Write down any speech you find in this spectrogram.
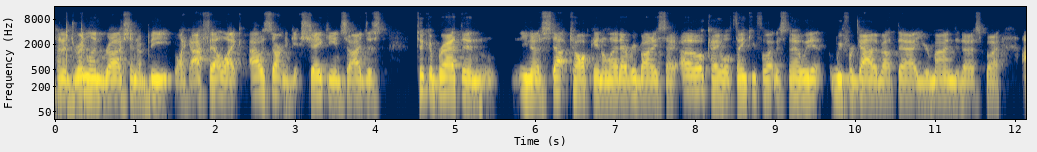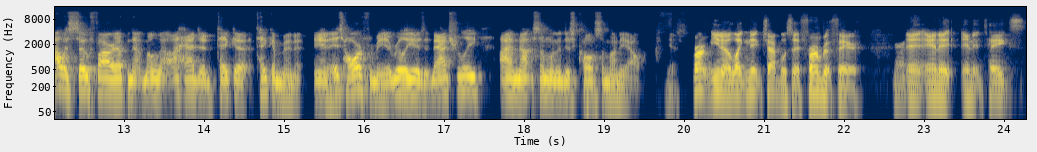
an adrenaline rush and a beat. Like I felt like I was starting to get shaky. And so I just took a breath and, you know, stop talking and let everybody say, Oh, okay, well, thank you for letting us know. We didn't, we forgot about that. You reminded us. But I was so fired up in that moment. I had to take a, take a minute and it's hard for me. It really is. It naturally, I am not someone that just calls somebody out. Yes. Firm, you know, like Nick Chappell said, firm but fair. Right. And, and it, and it takes,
